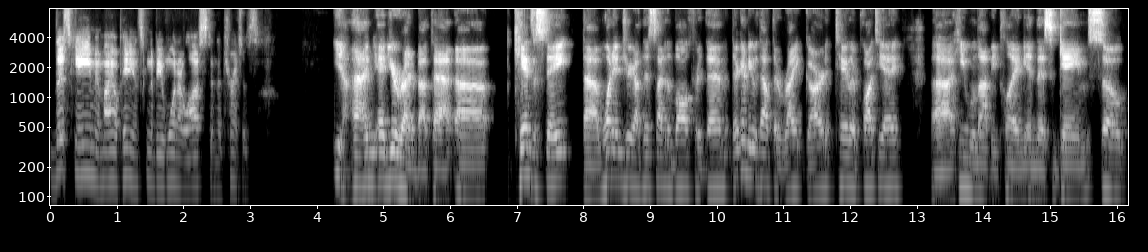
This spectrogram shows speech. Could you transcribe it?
this game, in my opinion, is going to be won or lost in the trenches. Yeah, and, and you're right about that. Uh, Kansas State, uh, one injury on this side of the ball for them. They're going to be without their right guard, Taylor Poitier. Uh, he will not be playing in this game. So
